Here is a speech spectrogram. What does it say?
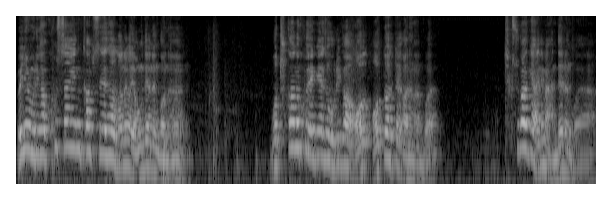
왜냐면 우리가 코사인 값에서 너네가 0 되는 거는 뭐툭 까놓고 얘기해서 우리가 어, 어떨 때 가능한 거야? 특수각이 아니면 안 되는 거야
